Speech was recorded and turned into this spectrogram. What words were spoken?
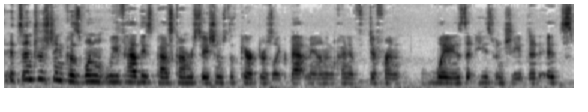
It's interesting because when we've had these past conversations with characters like Batman and kind of different ways that he's been shaped, it, it's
